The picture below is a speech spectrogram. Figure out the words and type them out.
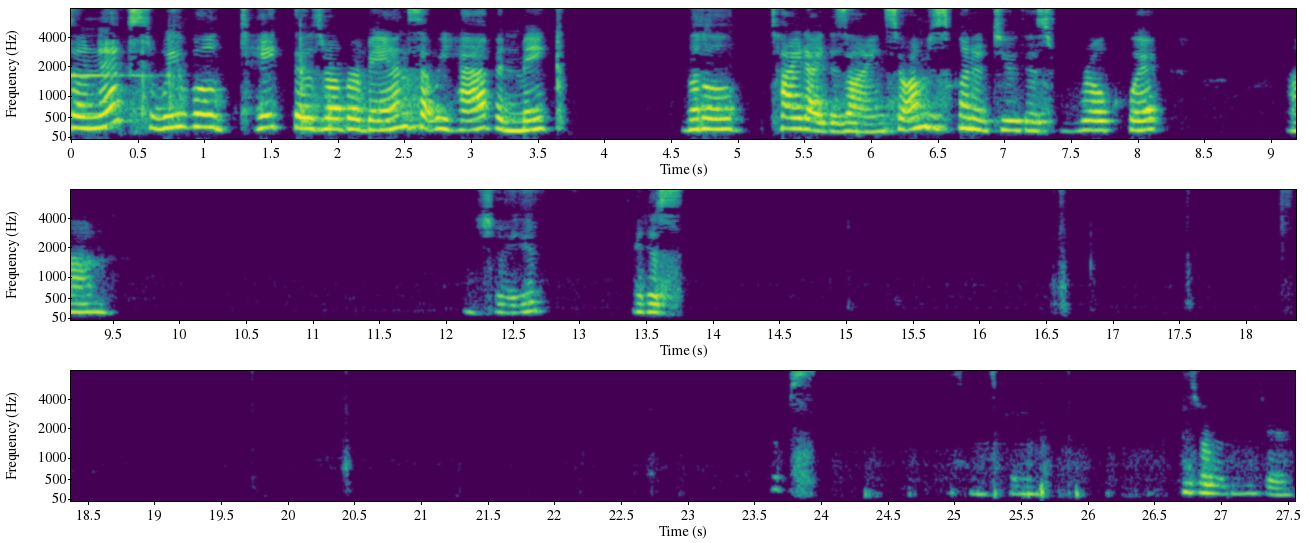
So next we will take those rubber bands that we have and make little tie-dye designs. So I'm just going to do this real quick. Um, I'll show you. I just Oops. This one's getting these rubber bands are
